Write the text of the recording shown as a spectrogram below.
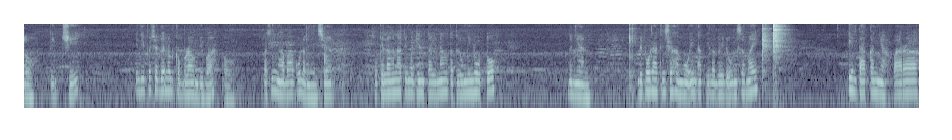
Oh, see? Hindi pa siya ganun ka-brown, di ba? Oh. Kasi nga, bago lang yun siya. So, kailangan natin maghintay ng tatlong minuto. Ganyan. Before natin siya hanguin at ilagay doon sa may intakan niya para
